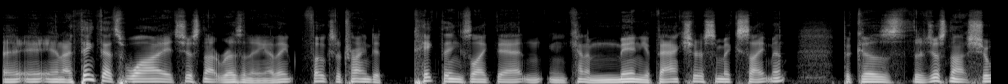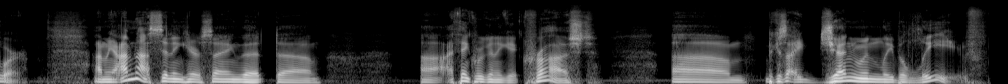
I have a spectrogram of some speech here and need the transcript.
And I think that's why it's just not resonating. I think folks are trying to take things like that and, and kind of manufacture some excitement because they're just not sure. I mean, I'm not sitting here saying that um, uh, I think we're going to get crushed um, because I genuinely believe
